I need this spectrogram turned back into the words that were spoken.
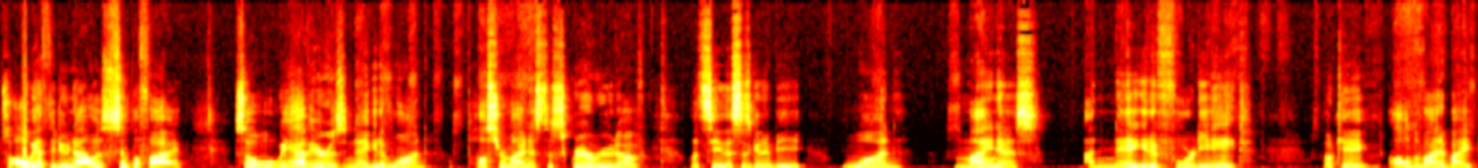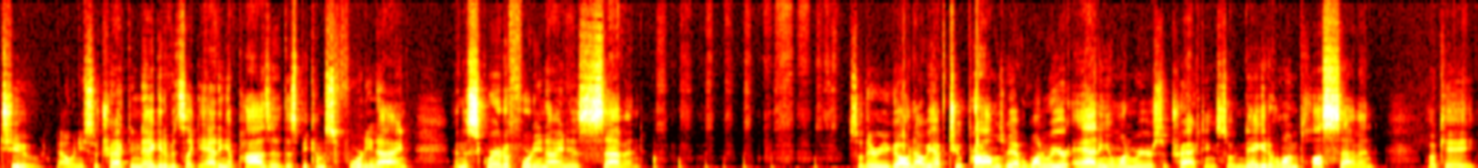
So all we have to do now is simplify so what we have here is negative 1 plus or minus the square root of, let's see, this is going to be 1 minus a negative 48. Okay, all divided by 2. Now when you subtract a negative, it's like adding a positive. This becomes 49, and the square root of 49 is 7. So there you go. Now we have two problems. We have one where you're adding and one where you're subtracting. So negative 1 plus 7, okay,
